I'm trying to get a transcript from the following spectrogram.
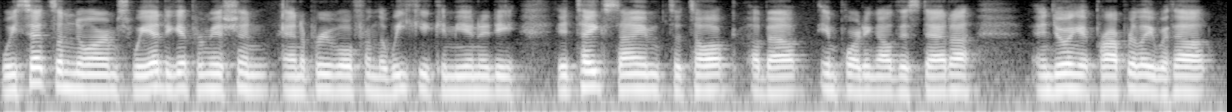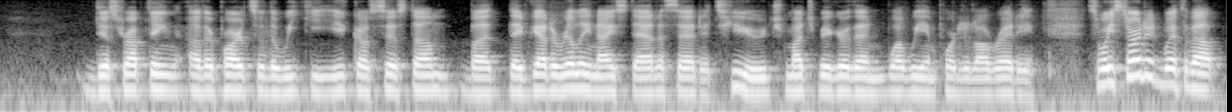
We set some norms. We had to get permission and approval from the Wiki community. It takes time to talk about importing all this data and doing it properly without disrupting other parts of the wiki ecosystem, but they've got a really nice data set. It's huge, much bigger than what we imported already. So we started with about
